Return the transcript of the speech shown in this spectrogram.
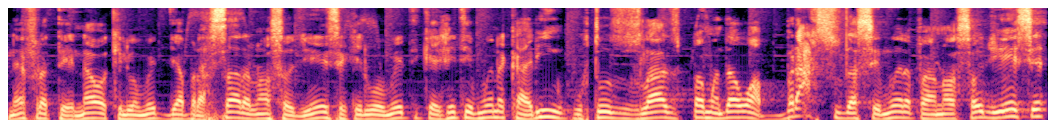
né, fraternal, aquele momento de abraçar a nossa audiência, aquele momento em que a gente emana carinho por todos os lados para mandar um abraço da semana para a nossa audiência.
